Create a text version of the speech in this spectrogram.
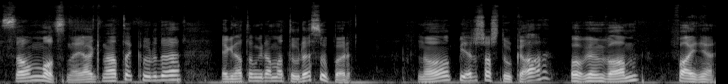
Są mocne. Jak na te kurde, jak na tą gramaturę, super. No, pierwsza sztuka, powiem wam, fajnie.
